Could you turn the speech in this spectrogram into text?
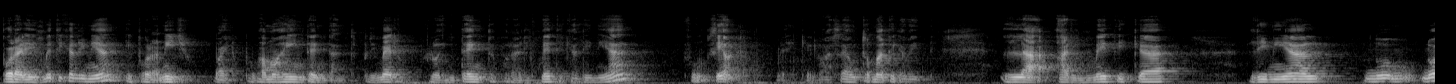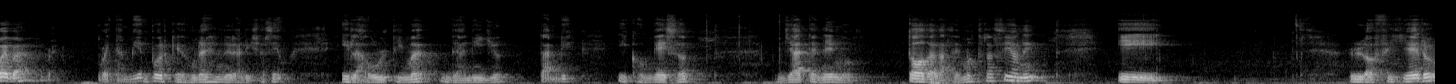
Por aritmética lineal y por anillo. Bueno, pues vamos a ir intentando. Primero lo intento por aritmética lineal, funciona, que lo hace automáticamente. La aritmética lineal nueva, pues también porque es una generalización. Y la última de anillo también. Y con eso ya tenemos todas las demostraciones y los ficheros,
